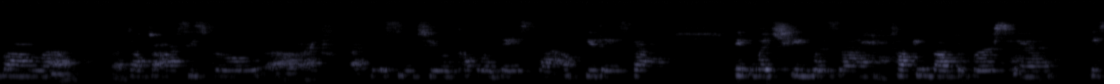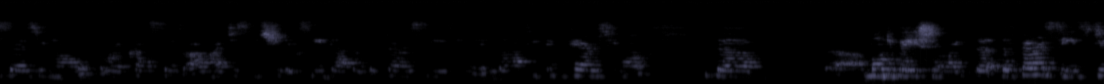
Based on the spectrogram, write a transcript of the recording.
from uh, Dr. R.C. Sproul uh, I've, I've, listened to a couple of days back, a few days back, in which he was um, talking about the verse where he says, you know, where Christ says our righteousness should exceed that of the Pharisees, and in that he compares, you know, the uh, motivation, like the, the Pharisees do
